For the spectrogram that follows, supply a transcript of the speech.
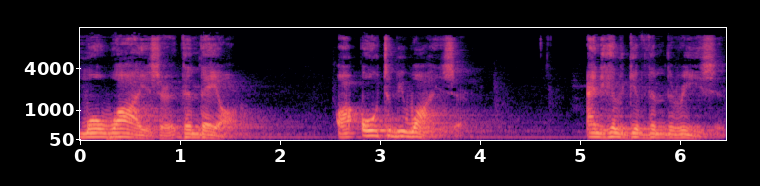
more wiser than they are, or ought to be wiser, and he'll give them the reason.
